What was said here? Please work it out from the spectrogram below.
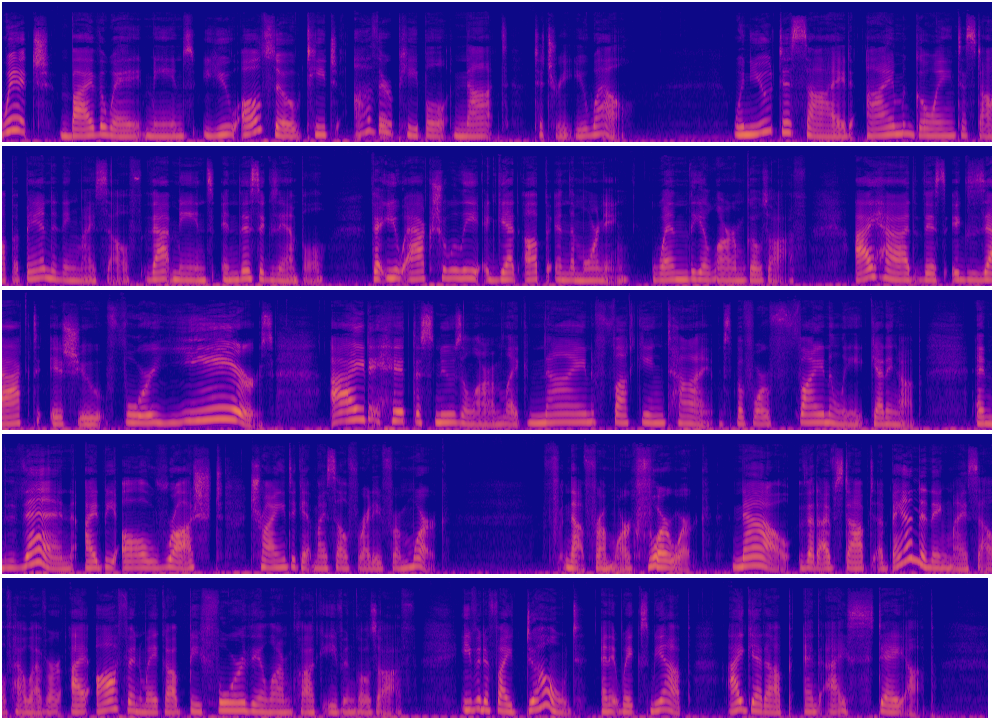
which, by the way, means you also teach other people not to treat you well. When you decide, I'm going to stop abandoning myself, that means, in this example, that you actually get up in the morning when the alarm goes off. I had this exact issue for years. I'd hit the snooze alarm like nine fucking times before finally getting up. And then I'd be all rushed trying to get myself ready from work. F- not from work, for work. Now that I've stopped abandoning myself, however, I often wake up before the alarm clock even goes off. Even if I don't and it wakes me up, I get up and I stay up.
